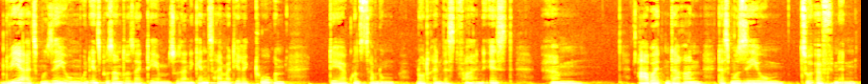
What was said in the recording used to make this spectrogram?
wir als Museum und insbesondere seitdem Susanne Gensheimer Direktorin der Kunstsammlung Nordrhein-Westfalen ist, ähm, arbeiten daran, das Museum zu öffnen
